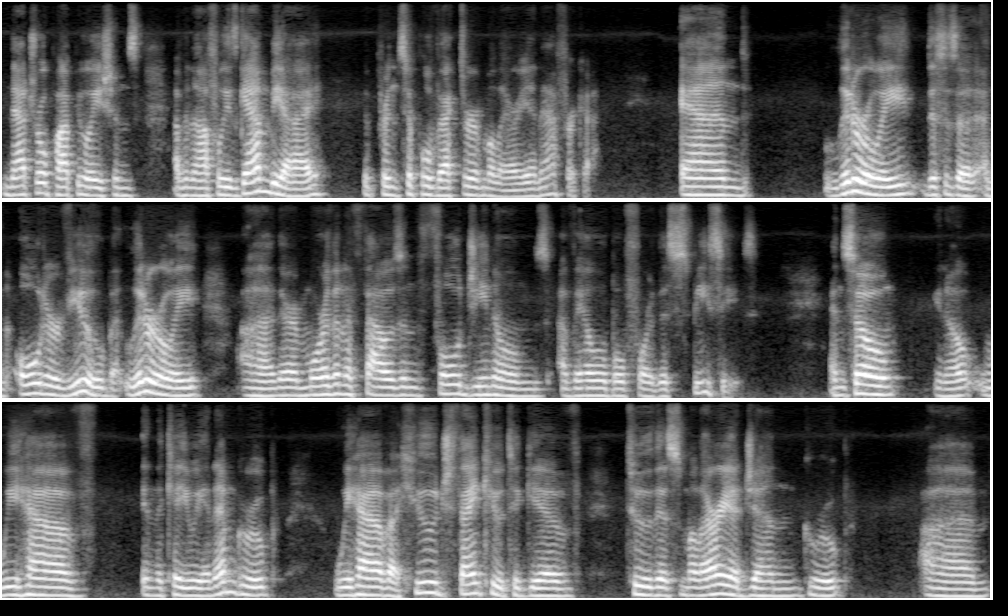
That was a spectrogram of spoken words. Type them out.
natural populations of Anopheles gambiae, the principal vector of malaria in Africa. And literally, this is a, an older view, but literally, uh, there are more than a thousand full genomes available for this species. And so, you know, we have in the KUENM group, we have a huge thank you to give to this malaria gen group um,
